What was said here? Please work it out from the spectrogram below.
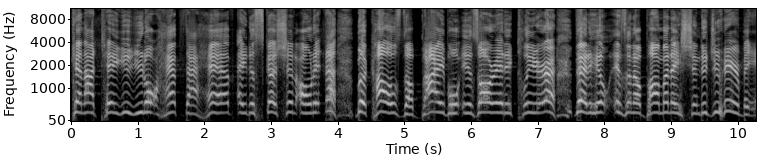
can I tell you, you don't have to have a discussion on it uh, because the Bible is already clear uh, that it is an abomination. Did you hear me?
